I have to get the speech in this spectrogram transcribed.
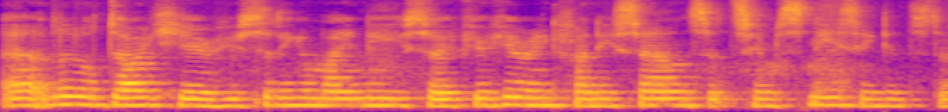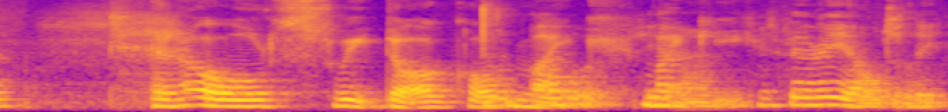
a little dog here who's sitting on my knee, so if you're hearing funny sounds, it's him sneezing and stuff. An old sweet dog called Mike. Old, yeah, Mikey. He's very elderly.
